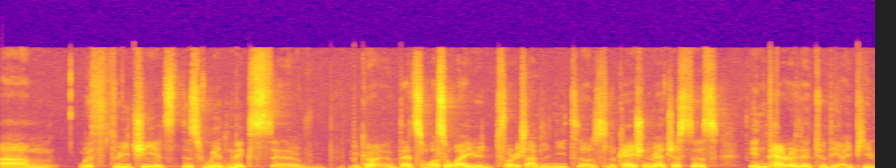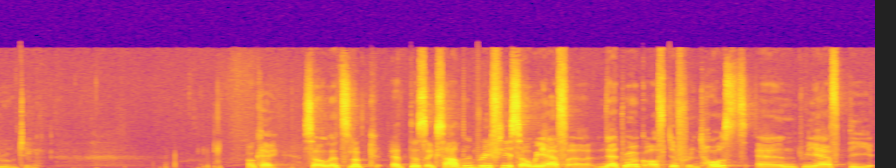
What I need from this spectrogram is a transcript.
Um, with 3G, it's this weird mix. Uh, because that's also why you, for example, need those location registers in parallel to the IP routing. Okay, so let's look at this example briefly. So we have a network of different hosts, and we have the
